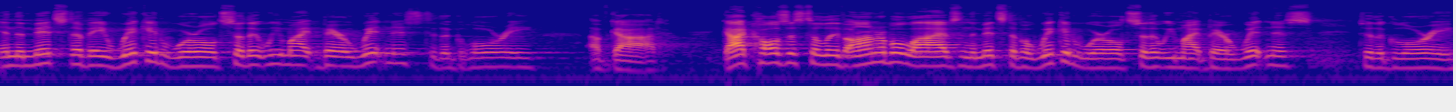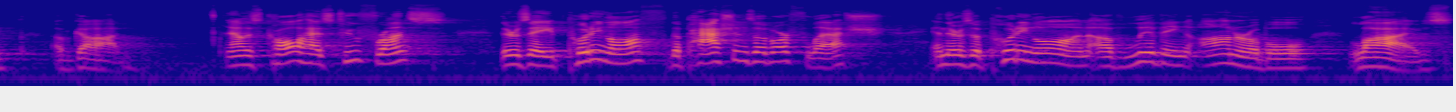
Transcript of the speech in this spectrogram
in the midst of a wicked world so that we might bear witness to the glory of God. God calls us to live honorable lives in the midst of a wicked world so that we might bear witness to the glory of God. Now, this call has two fronts there's a putting off the passions of our flesh, and there's a putting on of living honorable lives.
